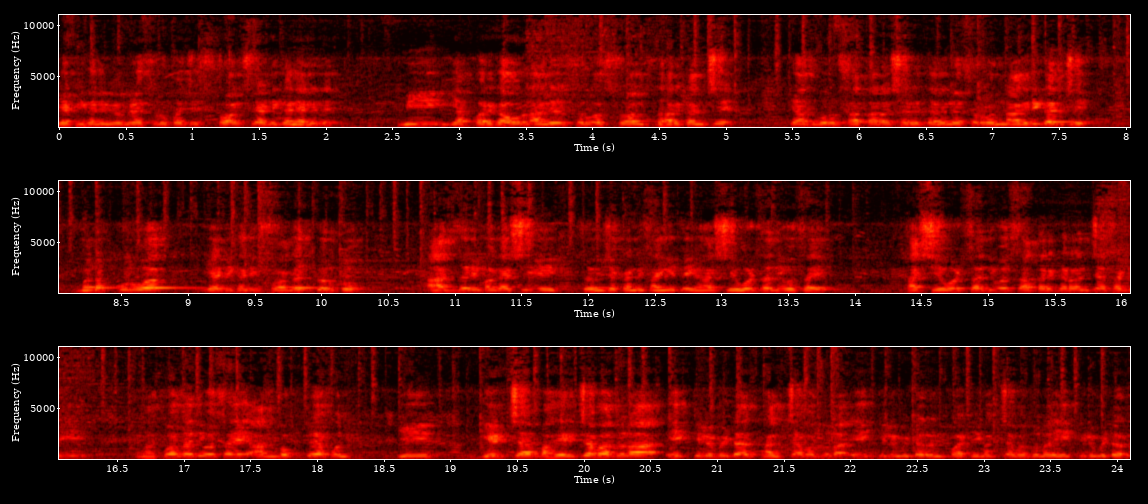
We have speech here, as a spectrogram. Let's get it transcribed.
या ठिकाणी वेगवेगळ्या स्वरूपाचे स्टॉल्स या ठिकाणी आलेले आहेत. मी या परगावरून आलेल्या सर्व स्टॉल्स धारकांचे त्याचबरोबर सातारा शहरात आलेल्या सर्व नागरिकांचे मनपूर्वक या ठिकाणी स्वागत करतो. आज जरी मगाशी संयोजकांनी सांगितले हा शेवटचा दिवस आहे. हा शेवटचा दिवस सातारकरांच्यासाठी महत्त्वाचा दिवस आहे. आज बघतोय आपण की गेटच्या बाहेरच्या बाजूला एक किलोमीटर खालच्या बाजूला एक किलोमीटर आणि पाठीमागच्या बाजूला एक किलोमीटर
